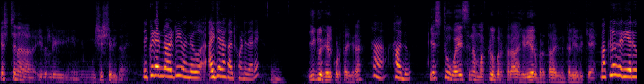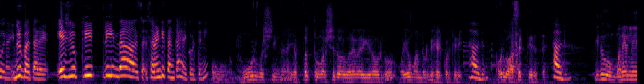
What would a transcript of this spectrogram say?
ಎಷ್ಟು ಜನ ಇದರಲ್ಲಿ ಶಿಷ್ಯರಿದ್ದಾರೆ? ಲಿಕ್ವಿಡ್ ಎಂಬ್ರಾಯ್ಡ್ರಿ ಒಂದು ಐದು ಜನ ಕಲ್ತ್ಕೊಂಡಿದ್ದಾರೆ. ಈಗಲೂ ಹೇಳ್ಕೊಡ್ತಾ ಇದ್ದೀರಾ? ಹಾ ಹೌದು. ಎಷ್ಟು ವಯಸ್ಸಿನ ಮಕ್ಕಳು ಬರ್ತಾರಾ ಹಿರಿಯರು ಬರ್ತಾರಾ ಇದನ್ನ ಕಲಿಯೋದಕ್ಕೆ? ಮಕ್ಕಳು ಹಿರಿಯರು ಇಬ್ರು ಬರ್ತಾರೆ. ಏಜ್ ಗ್ರೂಪ್ ತ್ರೀ ತ್ರೀ ಇಂದ ಸೆವೆಂಟಿ ತನಕ ಹೇಳ್ಕೊಡ್ತೀನಿ. ಓ ಮೂರು ವರ್ಷದಿಂದ ಎಪ್ಪತ್ತು ವರ್ಷದವರೆವರೆಗೆ ಇರೋರ್ಗು ವಯೋಮಾನದವ್ರಿಗೂ ಹೇಳ್ಕೊಡ್ತೀರಿ. ಹೌದು. ಅವ್ರಿಗೂ ಆಸಕ್ತಿ ಇರುತ್ತೆ. ಹೌದು. ಇದು ಮನೆಯಲ್ಲಿ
